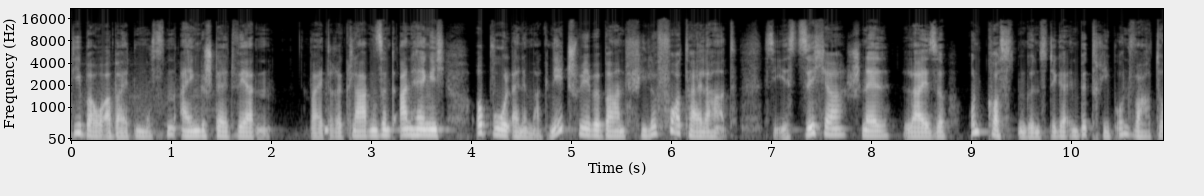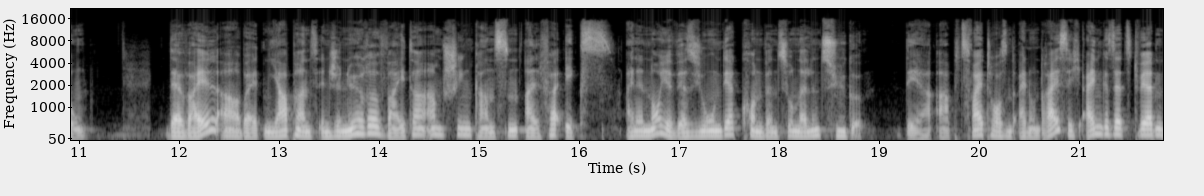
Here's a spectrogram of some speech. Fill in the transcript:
die Bauarbeiten mussten eingestellt werden. Weitere Klagen sind anhängig, obwohl eine Magnetschwebebahn viele Vorteile hat. Sie ist sicher, schnell, leise und kostengünstiger in Betrieb und Wartung. Derweil arbeiten Japans Ingenieure weiter am Shinkansen Alpha X, eine neue Version der konventionellen Züge, der ab 2031 eingesetzt werden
